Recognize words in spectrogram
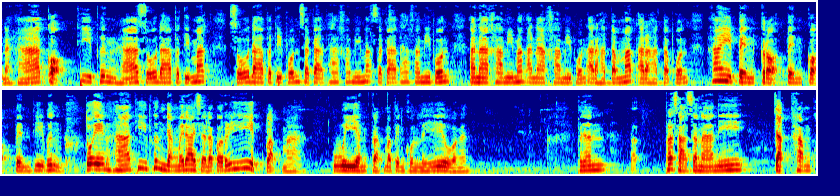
นะหาเกาะ ที่พึ่งหาโสดาปฏิมักโสดาปฏิพลสกทาคามีมักสกทาคามีผล อนาคามีมักอนาคามีผลอรหัตตมักอรหัตตผล ให้เป็นเกราะเป็นเกาะเป็นที่พึ่ง ตัวเองหาที่พึ่งยังไม่ได้เสร็จแล้วก็รีบกลับมาเวียนกลับมาเป็นคนเลวว่างั้น เพราะฉะนั้นพระศาสนานี้จะทำค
